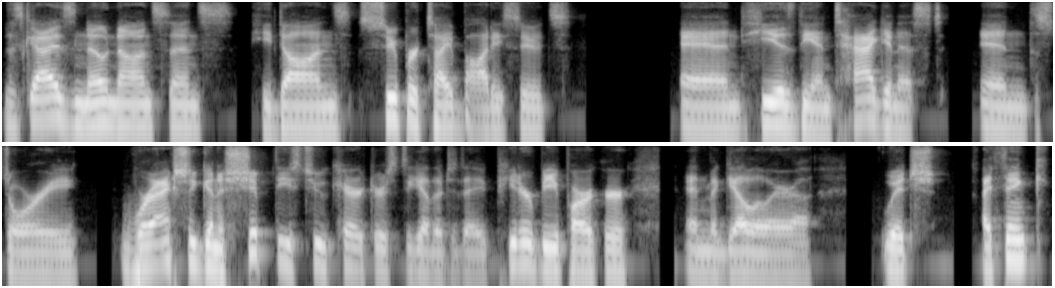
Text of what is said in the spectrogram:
this guy's no nonsense. He dons super tight bodysuits and he is the antagonist in the story. We're actually going to ship these two characters together today Peter B. Parker and Miguel O'Hara, which I think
